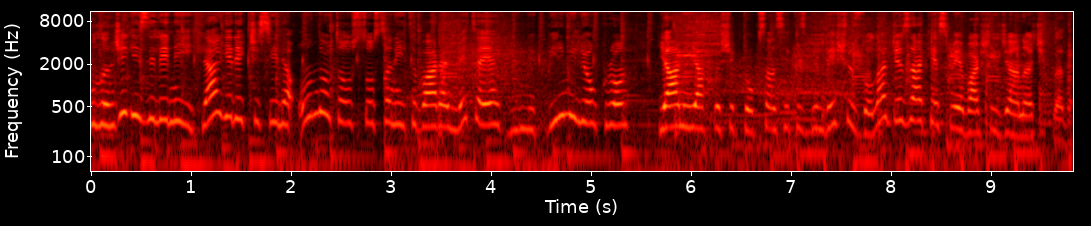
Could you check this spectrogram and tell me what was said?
kullanıcı gizliliğini ihlal gerekçesiyle 14 Ağustos'tan itibaren Meta'ya günlük 1 milyon kron yani yaklaşık 98.500 dolar ceza kesmeye başlayacağını açıkladı.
